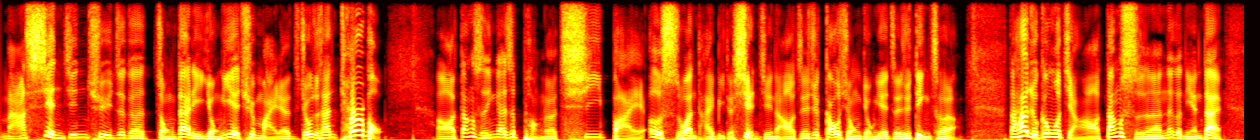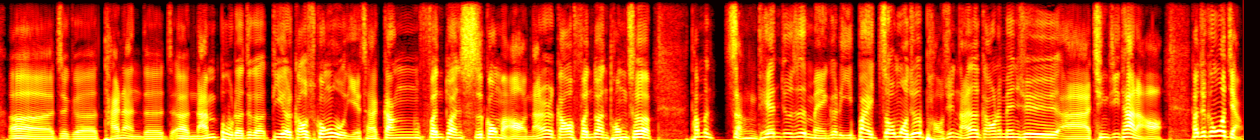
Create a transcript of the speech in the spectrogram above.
拿现金去这个总代理永业去买的九九三 Turbo。啊，当时应该是捧了七百二十万台币的现金啊，直接去高雄永业直接去订车了。那他就跟我讲啊，当时呢那个年代，呃，这个台南的呃南部的这个第二高速公路也才刚分段施工嘛，哦，南二高分段通车，他们整天就是每个礼拜周末就是跑去南二高那边去啊清积碳了啊。他就跟我讲，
